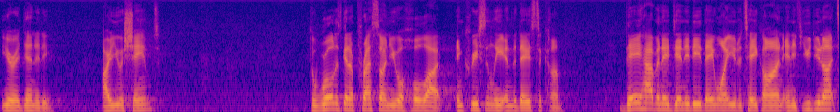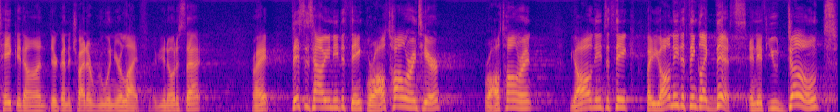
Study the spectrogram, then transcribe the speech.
your identity, are you ashamed? The world is going to press on you a whole lot, increasingly in the days to come. They have an identity they want you to take on, and if you do not take it on, they're going to try to ruin your life. Have you noticed that? Right? This is how you need to think. We're all tolerant here. We're all tolerant. We all need to think, but you all need to think like this. And if you don't,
